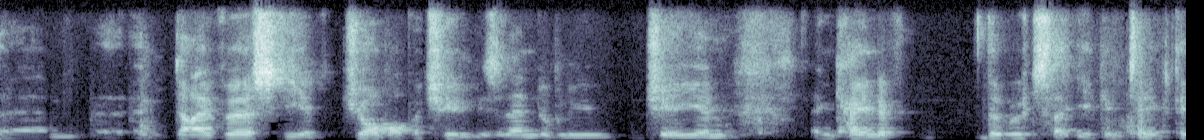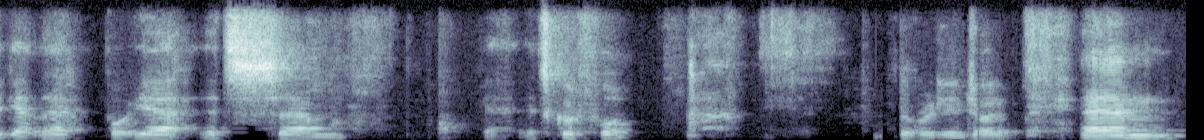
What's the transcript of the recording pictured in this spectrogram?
um, diversity of job opportunities at NWG and and kind of the routes that you can take to get there. But yeah, it's um, yeah, it's good fun. I've really enjoyed it. Um,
